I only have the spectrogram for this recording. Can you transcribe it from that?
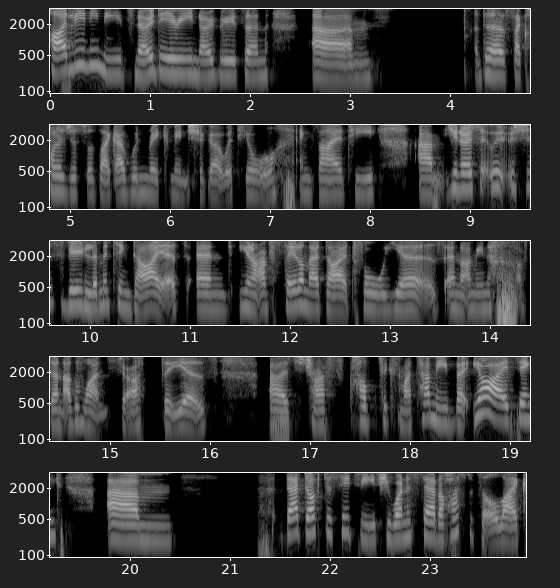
hardly any meats, no dairy, no gluten. Um, the psychologist was like, I wouldn't recommend sugar with your anxiety. Um, you know, so it was just very limiting diet. And, you know, I've stayed on that diet for years. And I mean, I've done other ones throughout the years uh, mm. to try f- help fix my tummy. But yeah, I think um, that doctor said to me, if you want to stay at a hospital, like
